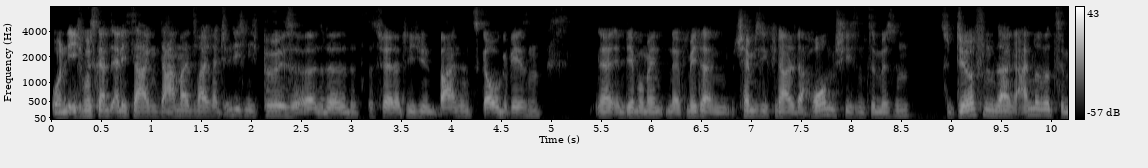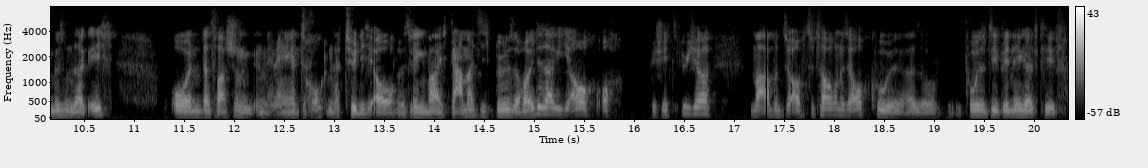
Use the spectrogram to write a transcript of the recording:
Und ich muss ganz ehrlich sagen, damals war ich natürlich nicht böse. Also das, das wäre natürlich ein Wahnsinns-GAU gewesen, äh, in dem Moment einen Elfmeter im Champions League-Finale da Home schießen zu müssen zu dürfen, sagen andere, zu müssen, sage ich. Und das war schon eine Menge Druck natürlich auch. Deswegen war ich damals nicht böse. Heute sage ich auch, ach, Geschichtsbücher mal ab und zu aufzutauchen ist ja auch cool. Also positiv wie negativ.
